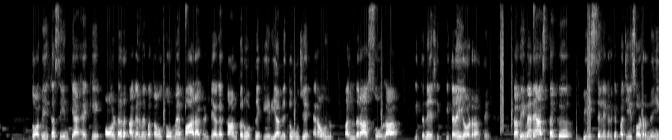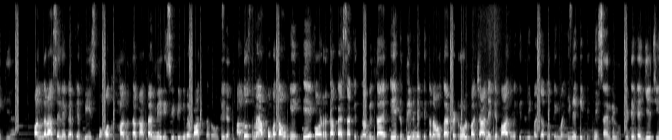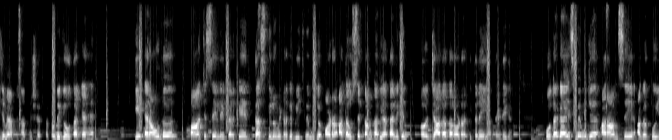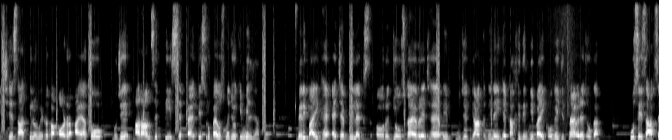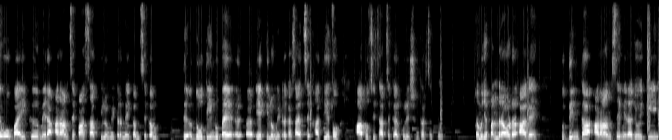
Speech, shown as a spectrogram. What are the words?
तो अभी का सीन क्या है कि ऑर्डर अगर मैं बताऊँ तो मैं 12 घंटे अगर काम करूँ अपने एरिया में तो मुझे अराउंड 15 16 इतने इतने ही ऑर्डर आते हैं। कभी मैंने आज तक 20 से लेकर के 25 ऑर्डर नहीं किया है। पंद्रह से लेकर के बीस बहुत हद तक आता है। मेरी सिटी की मैं बात कर रहा हूँ, ठीक है? अब दोस्त, मैं आपको बताऊँ कि एक ऑर्डर का पैसा कितना मिलता है, एक दिन में कितना होता है पेट्रोल बचाने के बाद में कितनी बचत होती है महीने की कितनी सैलरी होती है ठीक है? ये चीज़ें मैं आपके साथ में शेयर करता हूँ। देखिए, होता क्या है कि अराउंड पाँच से लेकर के दस किलोमीटर के बीच में मुझे ऑर्डर आता है, उससे कम का भी आता है, लेकिन ज़्यादातर ऑर्डर इतने ही आते हैं, ठीक है? होता क्या है इसमें मुझे आराम से अगर कोई छः सात किलोमीटर का ऑर्डर आया तो मुझे आराम से तीस से पैंतीस रुपए उसमें जो कि मिल जाते हैं। मेरी बाइक है एच एफ़ डिलेक्स और जो उसका एवरेज है, अभी मुझे ज्ञात भी नहीं है, काफ़ी दिन की बाइक हो गई, जितना एवरेज होगा। उस हिसाब से वो बाइक मेरा आराम से पाँच सात किलोमीटर में कम से कम दो तीन रुपए एक किलोमीटर का शायद से खाती है तो आप उस हिसाब से कैलकुलेशन कर सकते हो। तो मुझे पंद्रह ऑर्डर आ गए तो दिन का आराम से मेरा जो है कि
